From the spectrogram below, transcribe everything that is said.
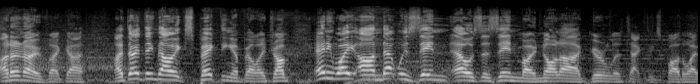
I don't know, like, uh, I don't think they were expecting a belly drum. Anyway, um, that was Zen. That was the Zen mode, not uh, Gorilla Tactics, by the way.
